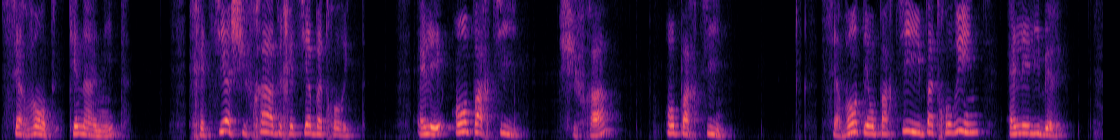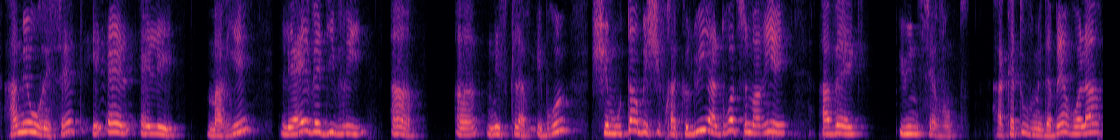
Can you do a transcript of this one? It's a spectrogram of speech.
servante kenaanite Chetzia Shifra Chetzia Batrorit. Elle est en partie Shifra, en partie servante et en partie Batrorin, elle est libérée. Et elle, elle est mariée, les Eved Ivri, un, un esclave hébreu, chez Moutar Beshifra, que lui a le droit de se marier avec une servante. Hakatouv Medaber, voilà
